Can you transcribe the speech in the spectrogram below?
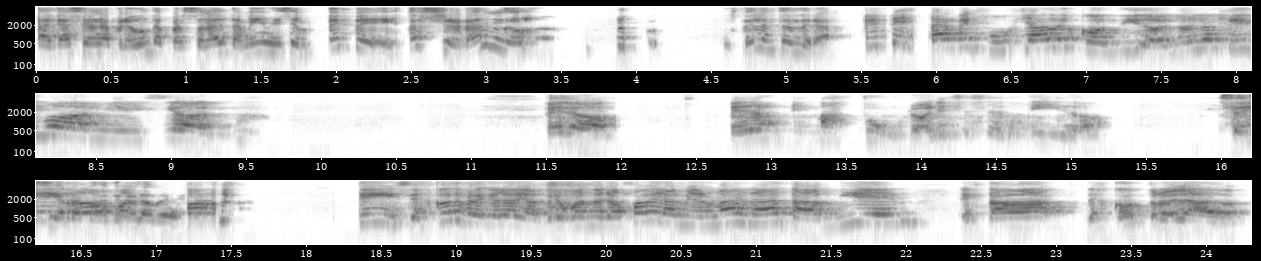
Acá hacen una pregunta personal también, dicen, Pepe, ¿estás llorando? Usted lo entenderá. Pepe está refugiado escondido, no lo tengo a mi visión. Pero Pedro es más duro en ese sentido. Se encierra para que no lo vea. Sí, se esconde para que lo vea, pero cuando lo fue a ver a mi hermana también estaba descontrolado.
